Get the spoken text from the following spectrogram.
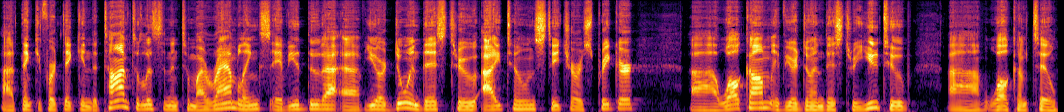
Uh, thank you for taking the time to listen to my ramblings. If you do that, uh, if you are doing this through iTunes, Stitcher, or Spreaker, uh, welcome. If you're doing this through YouTube, uh, welcome too.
